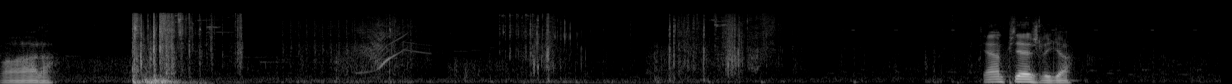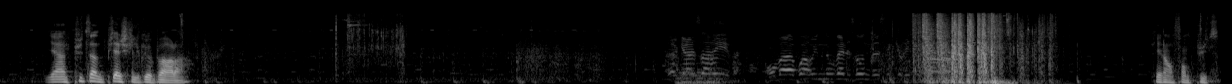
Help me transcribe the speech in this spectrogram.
Voilà. Il y a un piège, les gars. Il y a un putain de piège quelque part là. Le gaz arrive. On va avoir une nouvelle zone de sécurité. Quel enfant de pute.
